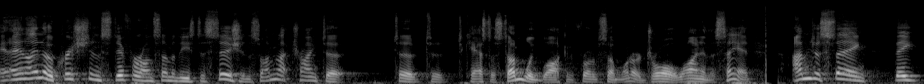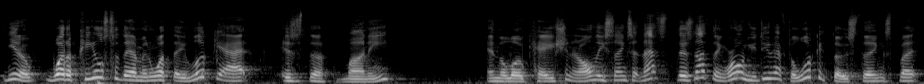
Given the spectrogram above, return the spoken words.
And, and I know Christians differ on some of these decisions, so I'm not trying to, to, to, to cast a stumbling block in front of someone or draw a line in the sand. I'm just saying they, you know, what appeals to them and what they look at is the money and the location and all these things. And that's, there's nothing wrong. You do have to look at those things. But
